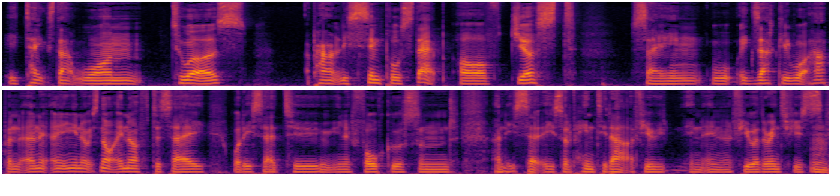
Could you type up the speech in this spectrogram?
he takes that one to us apparently simple step of just saying exactly what happened and, and, you know it's not enough to say what he said to you know focus and and he said he sort of hinted at a few in, in a few other interviews mm.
